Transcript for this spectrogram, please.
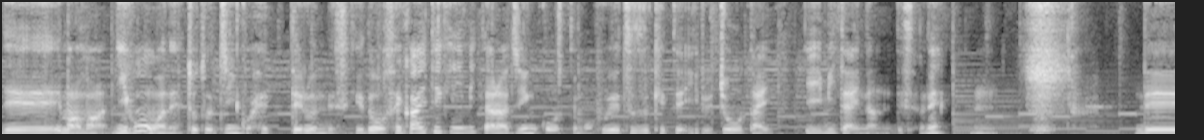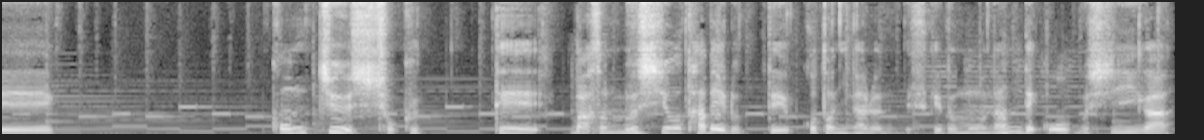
で、今まあ日本はね、ちょっと人口減ってるんですけど、世界的に見たら人口っても増え続けている状態みたいなんですよね。うん。で、昆虫食って、まあその虫を食べるっていうことになるんですけども、なんでこう虫が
